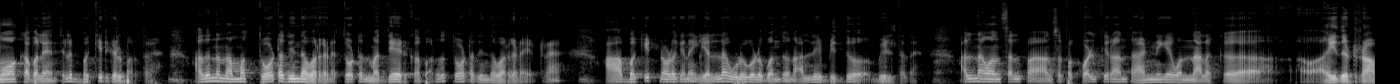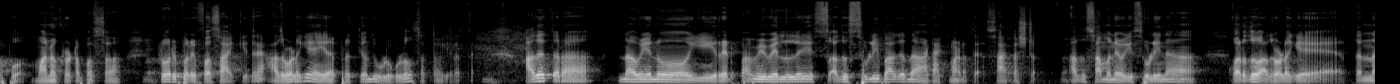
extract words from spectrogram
ಮೋಹಕ ಬಲೆ ಅಂತೇಳಿ ಬಕೆಟ್ಗಳು ಬರ್ತವೆ. ಅದನ್ನು ನಮ್ಮ ತೋಟದಿಂದ ಹೊರಗಡೆ, ತೋಟದ ಮಧ್ಯೆ ಇಟ್ಕೋಬಾರ್ದು. ತೋಟದಿಂದ ಹೊರಗಡೆ ಇಟ್ಟರೆ ಆ ಬಕೆಟ್ನೊಳಗೇ ಎಲ್ಲ ಹುಳುಗಳು ಬಂದು ಅಲ್ಲಿ ಬಿದ್ದು ಬೀಳ್ತದೆ. ಅಲ್ಲಿ ನಾವು ಒಂದು ಸ್ವಲ್ಪ ಒಂದು ಸ್ವಲ್ಪ ಕೊಳ್ತಿರೋ ಅಂಥ ಹಣ್ಣಿಗೆ ಒಂದು ನಾಲ್ಕು, ಐದು ಡ್ರಾಪು ಮಾನೋಕ್ರೋಟಪಸ್ ಕ್ಲೋರಿಪರಿಫಸ್ ಹಾಕಿದರೆ ಅದರೊಳಗೆ ಪ್ರತಿಯೊಂದು ಹುಳುಗಳು ಸತ್ತೋಗಿರುತ್ತೆ. ಅದೇ ಥರ ನಾವೇನು ಈ ರೆಡ್ ಪಾಮ್ ವಿವೆಲಲ್ಲಿ ಅದು ಸುಳಿ ಭಾಗದ ಅಟ್ಯಾಕ್ ಮಾಡುತ್ತೆ, ಸಾಕಷ್ಟು. ಅದು ಸಾಮಾನ್ಯವಾಗಿ ಸುಳಿನ ಕೊರೆದು ಅದರೊಳಗೆ ತನ್ನ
